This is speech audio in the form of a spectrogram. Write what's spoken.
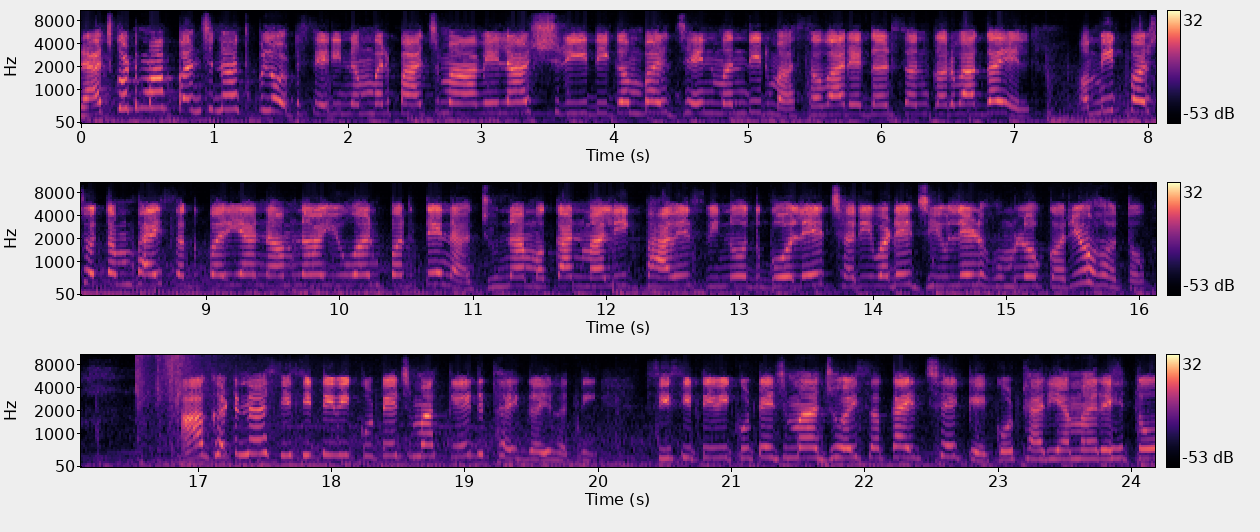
રાજકોટમાં પંચનાથ પ્લોટ શેરી નંબર પાંચમાં આવેલા શ્રી દિગંબર જૈન મંદિરમાં સવારે દર્શન કરવા ગયેલ અમિત પરસોત્તમભાઈ સગપરિયા નામના યુવાન પર તેના જૂના મકાન માલિક ભાવેશ વિનોદ ગોલે છરી વડે જીવલેણ હુમલો કર્યો હતો. આ ઘટના સીસીટીવી ફૂટેજમાં કેદ થઈ ગઈ હતી. સીસીટીવી ફૂટેજમાં જોઈ શકાય છે કે કોઠારિયામાં રહેતો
